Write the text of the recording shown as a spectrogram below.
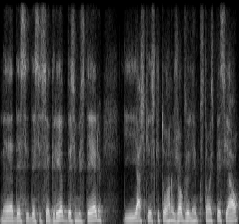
né, desse, desse segredo, desse mistério. E acho que isso que torna os Jogos Olímpicos tão especial.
